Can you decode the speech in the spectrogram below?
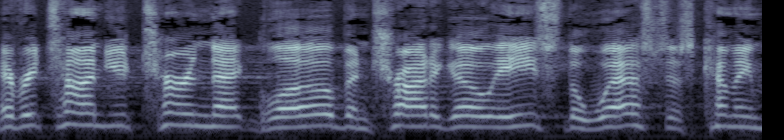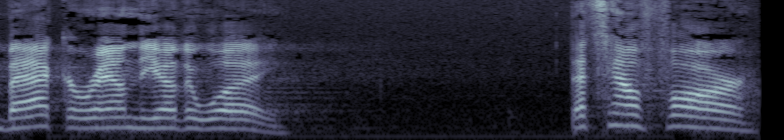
Every time you turn that globe and try to go east, the west is coming back around the other way. That's how far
